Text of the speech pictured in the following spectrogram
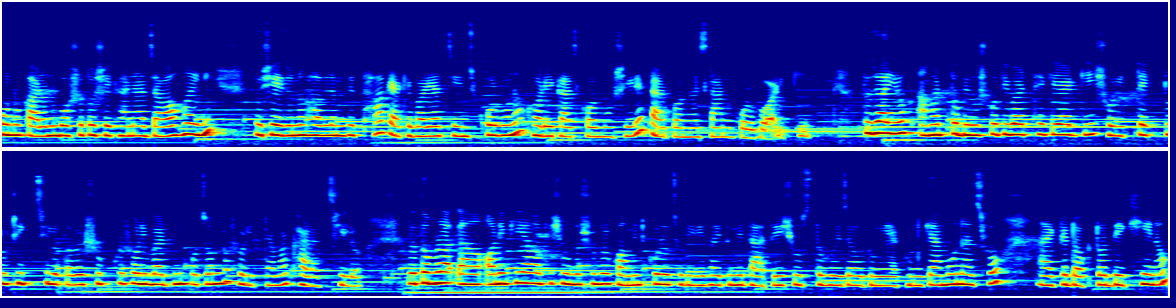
কোনো কারণবশত সেখানে আর যাওয়া হয়নি। তো সেই জন্য ভাবলাম যে থাক, একেবারে আর চেঞ্জ করব না, ঘরের কাজকর্ম সেরে তারপর নয় স্নান করব আর কি। তো যাই হোক, আমার তো বৃহস্পতিবার থেকে আর কি শরীরটা একটু ঠিক ছিল, তবে শুক্র শনিবার দিন প্রচণ্ড শরীরটা আমার খারাপ ছিল। তো তোমরা অনেকেই আমাকে সুন্দর সুন্দর কমেন্ট করেছ দিদিভাই তুমি তাড়াতাড়ি সুস্থ হয়ে যাও, তুমি এখন কেমন আছো? একটা ডক্টর দেখিয়ে নাও।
